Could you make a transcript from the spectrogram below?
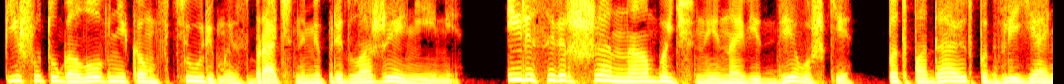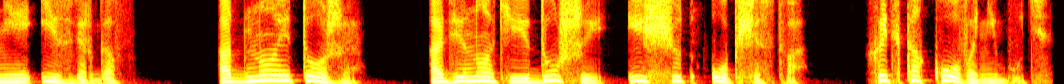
пишут уголовникам в тюрьмы с брачными предложениями, или совершенно обычные на вид девушки подпадают под влияние извергов. Одно и то же. Одинокие души ищут общество, хоть какого-нибудь.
